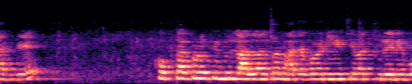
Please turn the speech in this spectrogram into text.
থাকবে। কোপ্তা করেও কিন্তু লাল লাল করে ভাজা করে নিয়েছি, এবার তুলে নেব।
